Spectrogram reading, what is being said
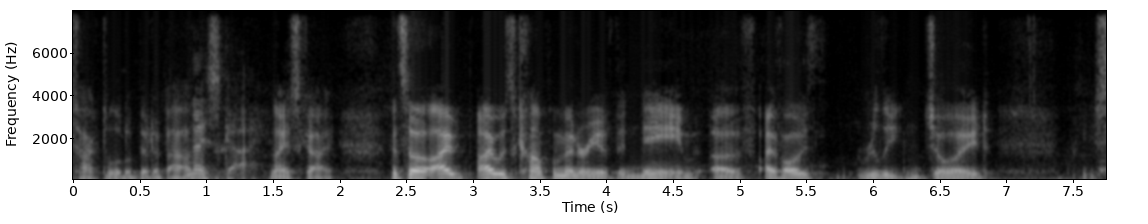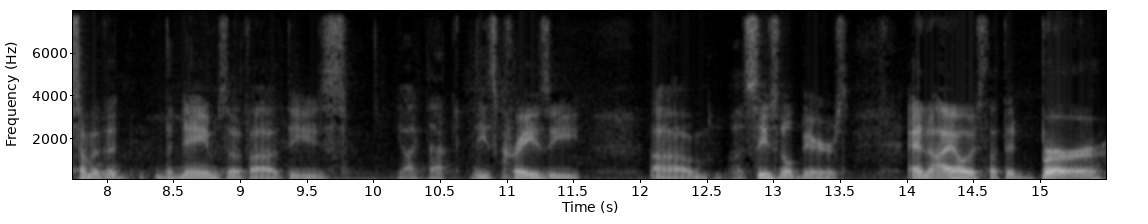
talked a little bit about nice guy. nice guy. And so I I was complimentary of the name of I've always really enjoyed some of the the names of uh, these You like that? these crazy um, seasonal beers, and I always thought that Brrr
